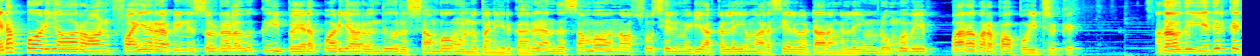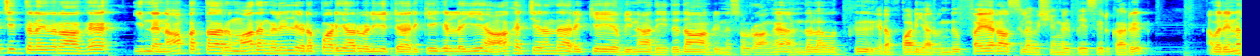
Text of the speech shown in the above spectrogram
எடப்பாடியார் ஆன் ஃபயர் அப்படின்னு சொல்கிற அளவுக்கு இப்போ எடப்பாடியார் வந்து ஒரு சம்பவம் ஒன்று பண்ணியிருக்காரு. அந்த சம்பவம் தான் சோசியல் மீடியாக்கள்லேயும் அரசியல் வட்டாரங்கள்லேயும் ரொம்பவே பரபரப்பாக போயிட்டுருக்கு. அதாவது எதிர்க்கட்சி தலைவராக இந்த நாற்பத்தாறு மாதங்களில் எடப்பாடியார் வெளியிட்ட அறிக்கைகள்லேயே ஆகச்சிறந்த அறிக்கை அப்படின்னா அது இதுதான் அப்படின்னு சொல்கிறாங்க அந்த அளவுக்கு எடப்பாடியார் வந்து ஃபயராக சில விஷயங்கள் பேசியிருக்காரு. அவர் என்ன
